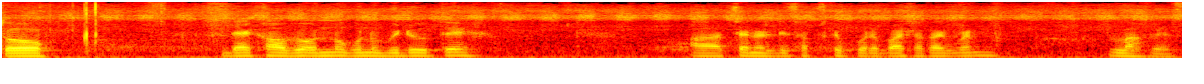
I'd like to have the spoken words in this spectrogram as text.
তো দেখা হবে অন্য কোনো ভিডিওতে। আর চ্যানেলটি সাবস্ক্রাইব করে পাশে থাকবেন। আল্লাহ হাফেজ।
